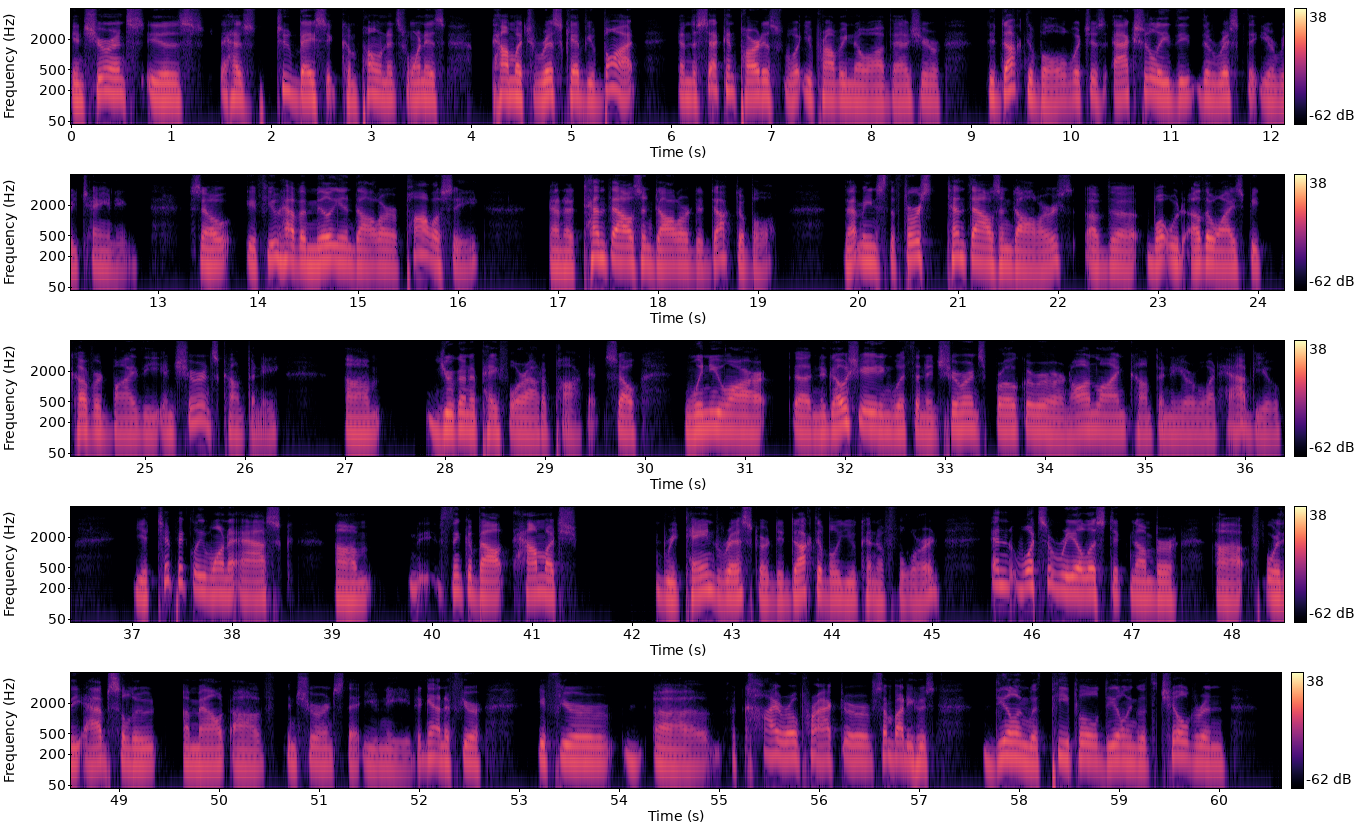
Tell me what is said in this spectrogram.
insurance is has two basic components. One is how much risk have you bought? And the second part is what you probably know of as your deductible, which is actually the, the risk that you're retaining. So if you have a million dollar policy and a $10,000 deductible, that means the first $10,000 of the what would otherwise be covered by the insurance company, um, you're going to pay for out of pocket. So when you are uh, negotiating with an insurance broker or an online company or what have you, you typically want to ask, um, think about how much retained risk or deductible you can afford, and what's a realistic number uh, for the absolute amount of insurance that you need. Again, if you're if you're uh, a chiropractor, somebody who's dealing with people, dealing with children,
